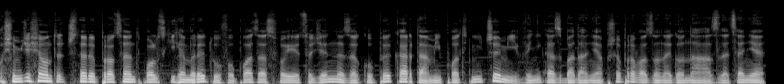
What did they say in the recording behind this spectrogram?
84% polskich emerytów opłaca swoje codzienne zakupy kartami płatniczymi, wynika z badania przeprowadzonego na zlecenie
